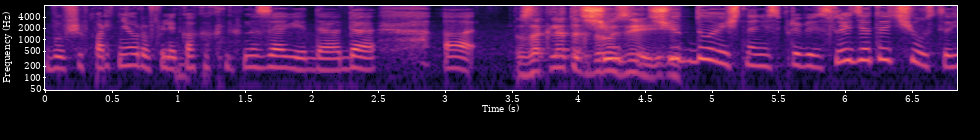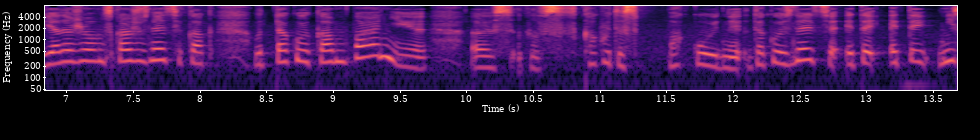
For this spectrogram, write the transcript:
бывших партнеров, или как их назови, да, да. А, Заклятых Чу- друзей. Чудовищно несправедливость. Люди это чувствуют. Я даже вам скажу, знаете, как вот такой компании, э, с, с какой-то спокойной, такой, знаете, это, это не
